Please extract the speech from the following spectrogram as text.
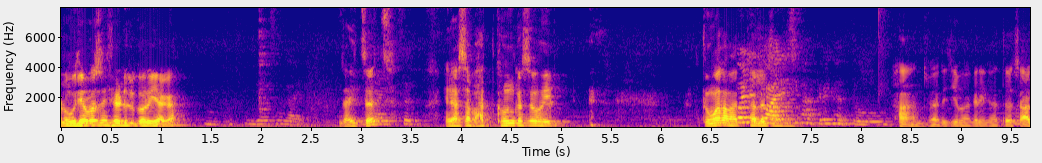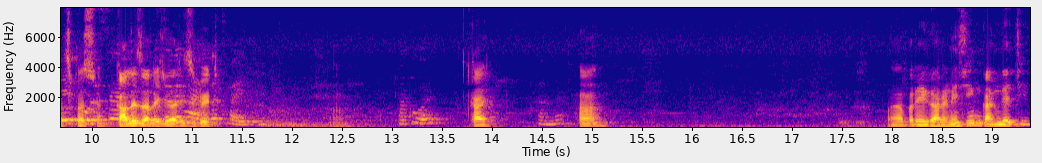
पण उद्यापासून शेड्यूल करूया का? जायचंच? हे असा भात खाऊन कसं होईल? तुम्हाला भात खाल्लं हां ज्वारीची भाकरी खातोच आजपासून. कालच आलं ज्वारीची पीठ? काय? कांदा? हां. बापरे गार्निशिंग कांद्याची.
